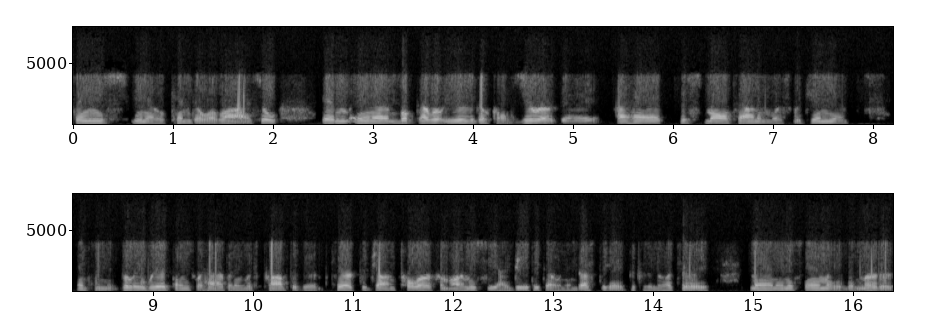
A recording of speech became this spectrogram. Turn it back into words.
things, you know, can go awry. So in in a book I wrote years ago called Zero Day, I had this small town in West Virginia, and some really weird things were happening, which prompted the character John Puller from Army CID to go and investigate because a military man and his family had been murdered.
